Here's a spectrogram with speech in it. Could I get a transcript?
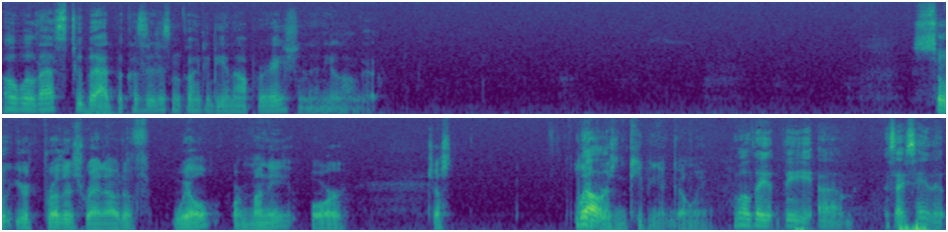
oh, well, that's too bad because it isn't going to be an operation any longer. So your brothers ran out of will or money or just well, labors in keeping it going? Well, the, the um, as I say, the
